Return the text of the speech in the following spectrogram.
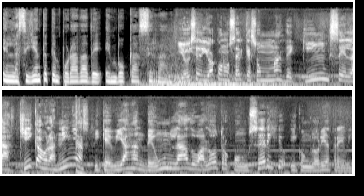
En la siguiente temporada de En Boca Cerrada. Y hoy se dio a conocer que son más de 15 las chicas o las niñas y que viajan de un lado al otro con Sergio y con Gloria Trevi.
